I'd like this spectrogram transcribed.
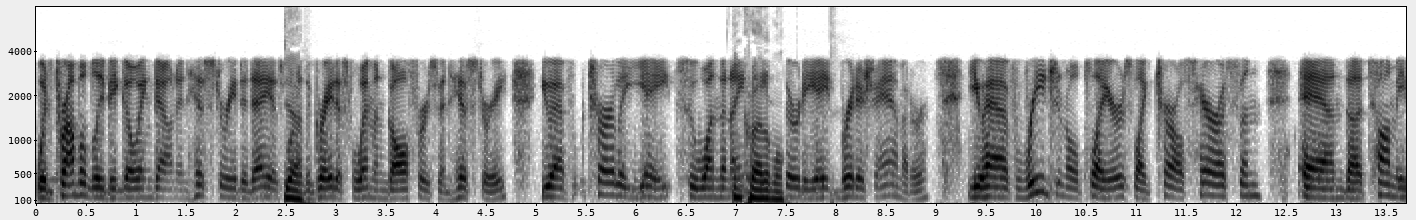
would probably be going down in history today as one of the greatest women golfers in history. You have Charlie Yates, who won the Incredible. 1938 British Amateur. You have regional players like Charles Harrison and uh, Tommy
